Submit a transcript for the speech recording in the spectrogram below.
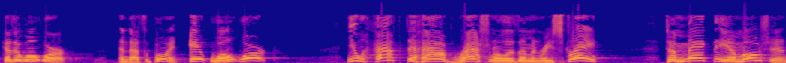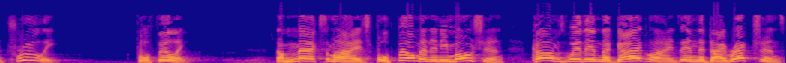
because it won't work. And that's the point. It won't work. You have to have rationalism and restraint to make the emotion truly fulfilling. The maximized fulfillment and emotion comes within the guidelines and the directions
